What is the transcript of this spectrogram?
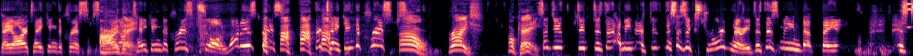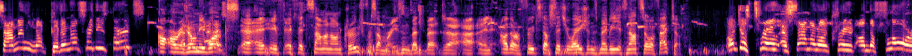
they are taking the crisps. Are they, they? are taking the crisps, Sean. What is this? They're taking the crisps. Oh, right. Okay. So do, do does that, I mean uh, th- this is extraordinary. Does this mean that they is salmon not good enough for these birds? Or, or it only it. works uh, if if it's salmon en croûte for some reason, but but uh, uh, in other foodstuff situations, maybe it's not so effective. I just threw a salmon en croûte on the floor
